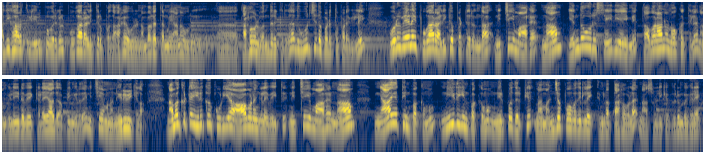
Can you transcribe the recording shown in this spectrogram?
அதிகாரத்தில் இருப்பவர்கள் புகார் அளித்திருப்பதாக ஒரு நம்பகத்தன்மையான ஒரு தகவல் வந்திருக்கிறது. அது ஊர்ஜிதப்படுத்தப்படவில்லை. ஒருவேளை புகார் அளிக்கப்பட்டிருந்தால் நிச்சயமாக நாம் எந்த ஒரு செய்தியையுமே தவறான நோக்கத்தில் நாம் வெளியிடவே கிடையாது அப்படிங்கிறதை நிச்சயம் நான் நிரூபிக்கலாம். நமக்கிட்ட இருக்கக்கூடிய ஆவணங்களை வைத்து நிச்சயமாக நாம் நியாயத்தின் பக்கமும் நீதியின் பக்கமும் நிற்பதற்கு நாம் அஞ்சப்போவதில்லை என்ற தகவலை நான் சொல்லிக்க விரும்புகிறேன்.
